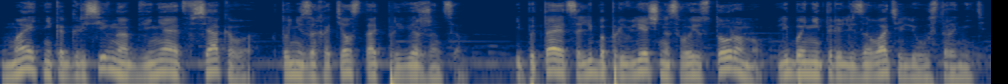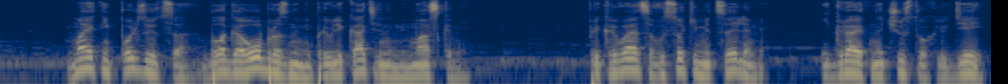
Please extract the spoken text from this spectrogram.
Маятник агрессивно обвиняет всякого, кто не захотел стать приверженцем, и пытается либо привлечь на свою сторону, либо нейтрализовать или устранить. Маятник пользуется благообразными привлекательными масками. прикрывается высокими целями, играет на чувствах людей,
